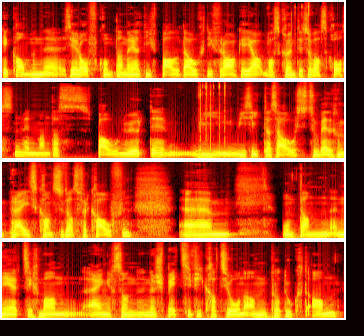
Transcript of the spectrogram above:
gekommen. Äh, sehr oft kommt dann relativ bald auch die Frage, ja, was könnte sowas kosten, wenn man das bauen würde? Wie, wie sieht das aus? Zu welchem Preis kannst du das verkaufen? Ähm, und dann nähert sich man eigentlich so eine Spezifikation an ein Produkt an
